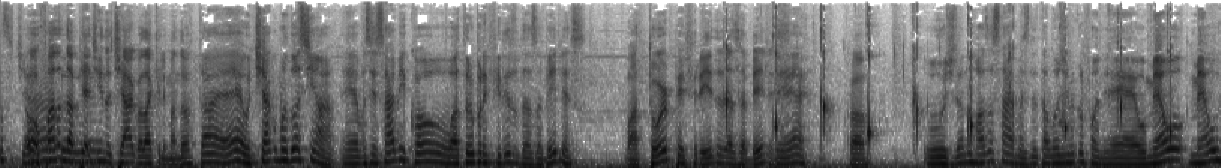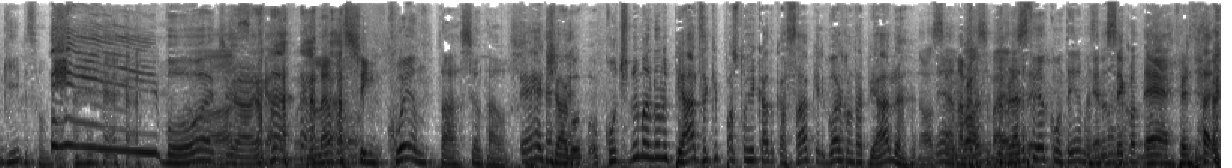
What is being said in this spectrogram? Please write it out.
Ô, Thiago. fala da piadinha do Thiago lá que ele mandou. Tá, é, o Thiago mandou assim, ó. É, você sabe qual o ator preferido das abelhas? O ator preferido das abelhas? É. Qual? O Juliano Rosa sabe, mas ele tá longe do microfone. É o Mel, Mel Gibson. Boa, Nossa, Thiago. cara, muito Leva 50 centavos. É, Thiago, continue mandando piadas aqui pro pastor Ricardo Kassab, que ele gosta de contar piada. Nossa, É, eu na gosto, verdade, mas na verdade eu que contei, né? Mas eu não não- sei contar. É, verdade.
